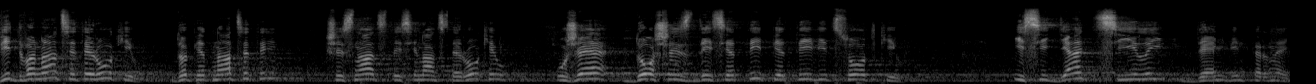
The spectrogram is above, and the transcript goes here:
Від 12 років до 15, 16, 17 років уже до 65% і сидять цілий день в інтернеті.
